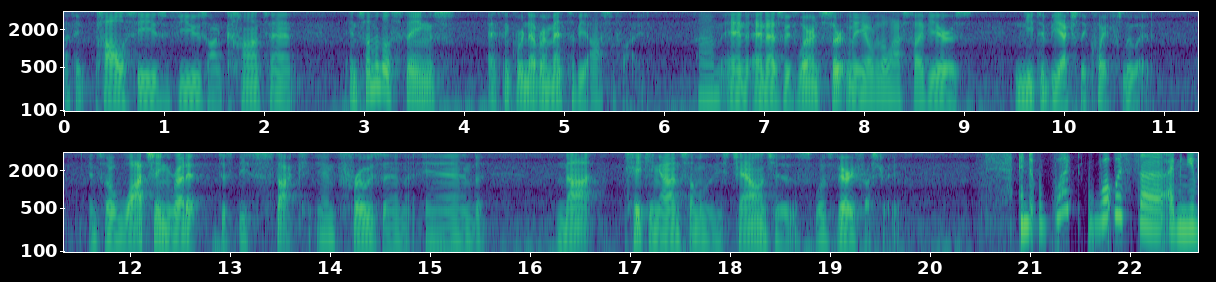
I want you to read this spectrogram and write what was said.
I think policies, views on content, and some of those things I think we're never meant to be ossified. Um, and, and as we've learned, certainly over the last five years, need to be actually quite fluid. And so watching Reddit just be stuck and frozen and not taking on some of these challenges was very frustrating. And what what was the? I mean, you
